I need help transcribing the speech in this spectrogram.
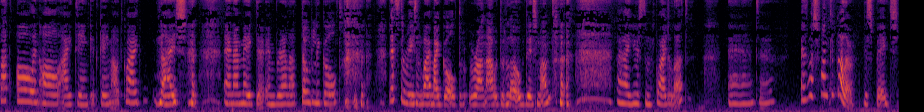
but all in all, I think it came out quite nice. and I make the umbrella totally gold. That's the reason why my gold ran out low this month. I used them quite a lot. And uh, it was fun to color this page.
